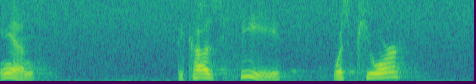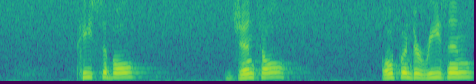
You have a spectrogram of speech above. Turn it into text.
And because he was pure peaceable, gentle, open to reason,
